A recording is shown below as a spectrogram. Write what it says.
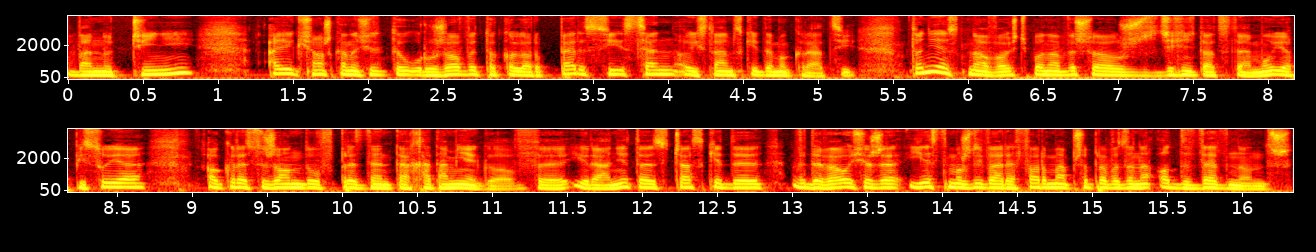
Vannuccini, a jej książka nosi tytuł różowy, to kolor Persji, sen o islamskiej demokracji. To nie jest nowość, bo ona wyszła już z 10 lat temu i opisuje okres rządów prezydenta Hatamiego w Iranie. To jest czas, kiedy wydawało się, że jest możliwa reforma przeprowadzona od wewnątrz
